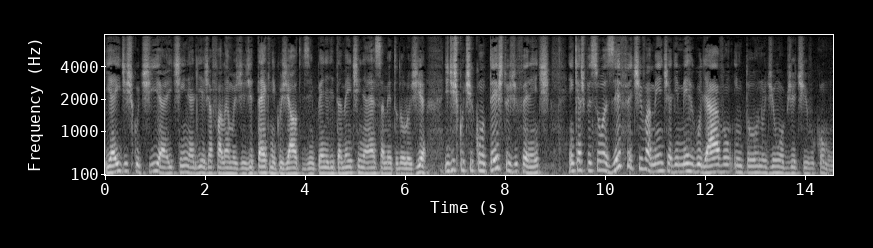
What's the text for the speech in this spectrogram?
e aí discutia e tinha ali, já falamos de, de técnicos de alto desempenho, ele também tinha essa metodologia de discutir contextos diferentes em que as pessoas efetivamente ali mergulhavam em torno de um objetivo comum.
